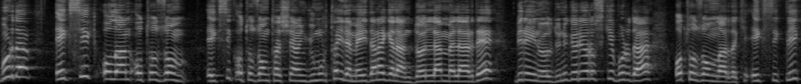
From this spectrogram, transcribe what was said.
Burada eksik olan otozom, eksik otozom taşıyan yumurta ile meydana gelen döllenmelerde bireyin öldüğünü görüyoruz ki burada otozomlardaki eksiklik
